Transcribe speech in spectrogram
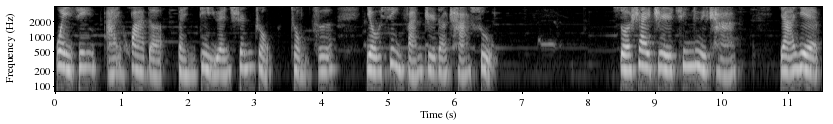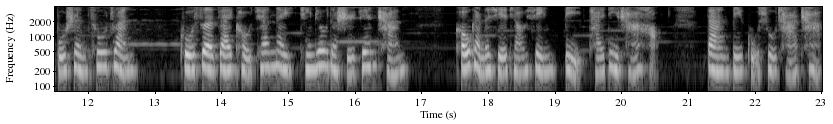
未经矮化的本地原生种种子，有性繁殖的茶树，所晒制青绿茶，芽叶不甚粗壮，苦涩在口腔内停留的时间长，口感的协调性比台地茶好，但比古树茶差。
